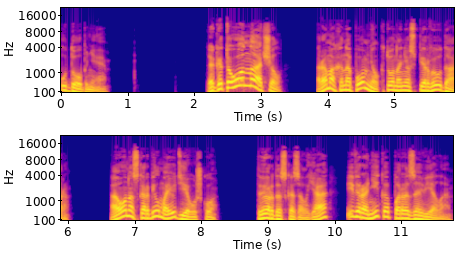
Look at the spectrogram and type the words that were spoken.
удобнее. «Так это он начал!» Ромаха напомнил, кто нанес первый удар. «А он оскорбил мою девушку», — твердо сказал я, и Вероника порозовела.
